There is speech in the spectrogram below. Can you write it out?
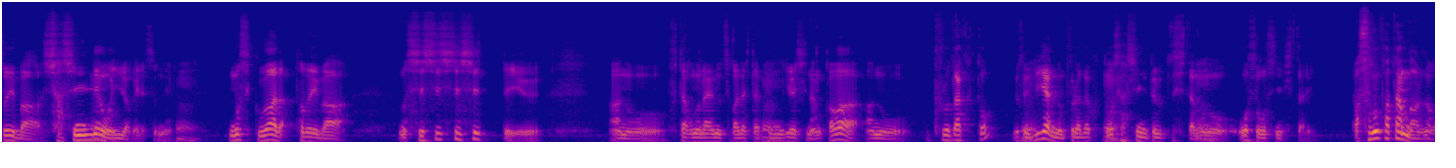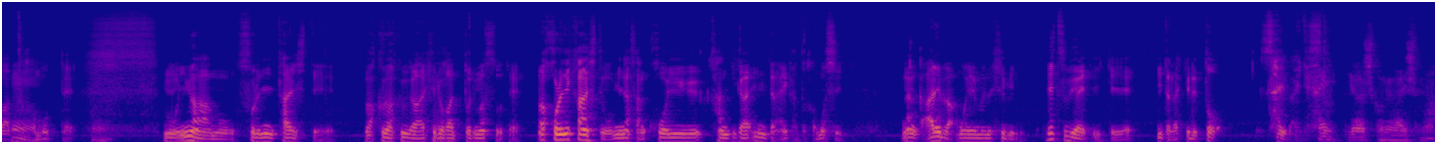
例えば写真でもいいわけですよね。うん。もしくは、例えば、シシシシっていう、あの、双子のライオンのが出した文芸誌なんかは、あの、プロダクト、要するにリアルのプロダクトを写真で写したものを表紙にしたり、あ、そのパターンもあるのかとか思って、もう今はもうそれに対してワクワクが広がっておりますので、まあ、これに関しても皆さんこういう感じがいいんじゃないかとか、もし、なんかあれば、もやもやの日々でつぶやいていていただけると幸いです。はい。よろしくお願いしま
